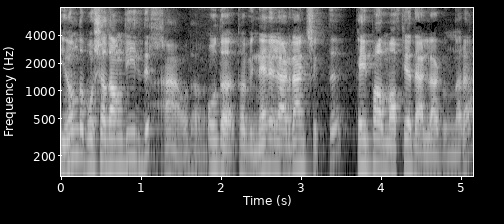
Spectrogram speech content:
Elon da boş adam değildir. Ha o da var. O da tabii nerelerden çıktı? PayPal mafya derler bunlara.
